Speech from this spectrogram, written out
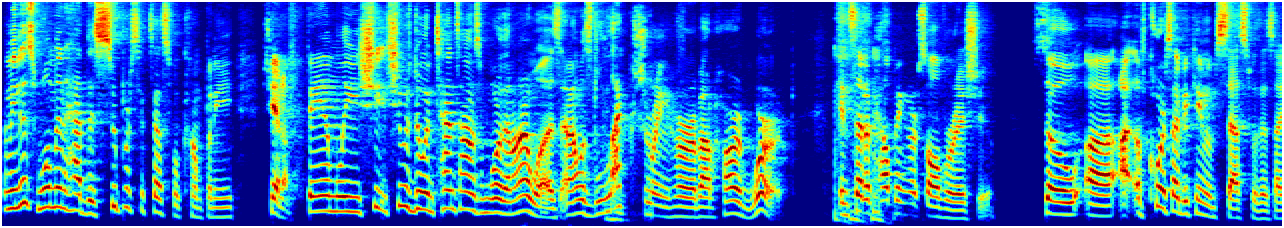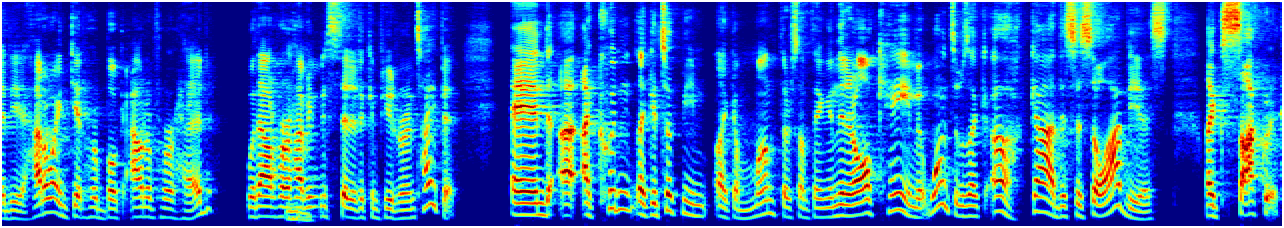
I mean, this woman had this super successful company. She had a family. She, she was doing 10 times more than I was. And I was lecturing her about hard work instead of helping her solve her issue. So, uh, I, of course, I became obsessed with this idea. How do I get her book out of her head without her mm-hmm. having to sit at a computer and type it? And I, I, couldn't like it took me like a month or something and then it all came at once. It was like oh god this is so obvious. Like socrates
